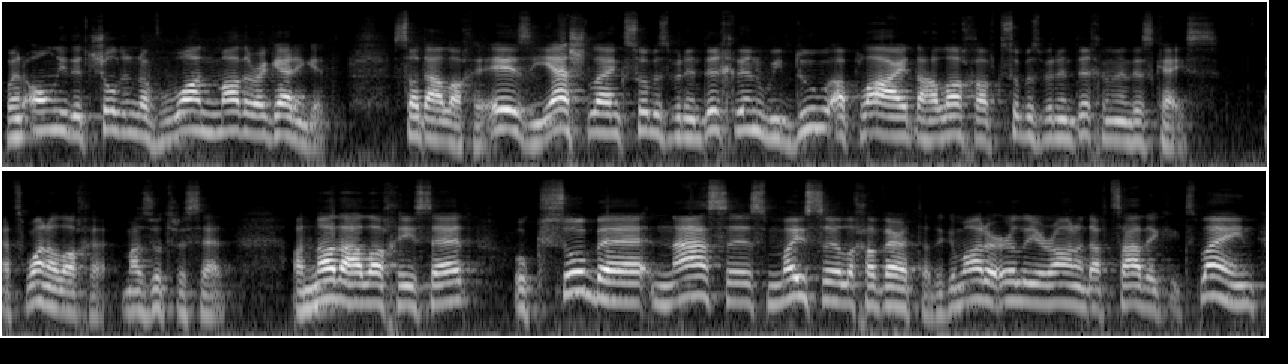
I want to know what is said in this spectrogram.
when only the children of one mother are getting it? So the halacha is yeshlen ksubah has been indichren. We do apply the halacha of ksubah has been indichren in this case. That's one halacha. Mar Zutra said. Another halacha he said, Uksube nases lechaverta. The Gemara earlier on in Daf Tzadik explained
